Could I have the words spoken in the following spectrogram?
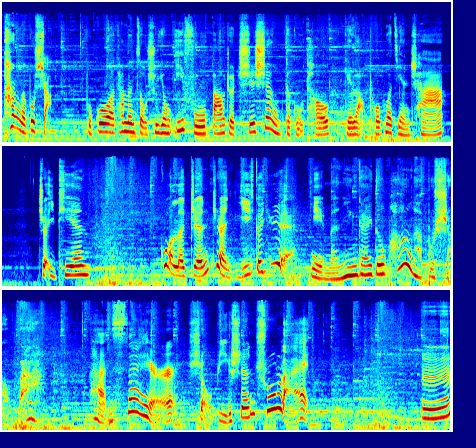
胖了不少。不过他们总是用衣服包着吃剩的骨头给老婆婆检查。这一天。过了整整一个月，你们应该都胖了不少吧？韩塞尔手臂伸出来，嗯，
